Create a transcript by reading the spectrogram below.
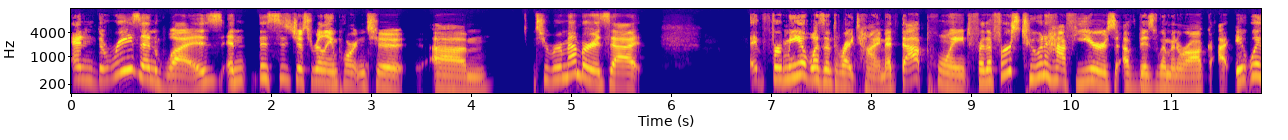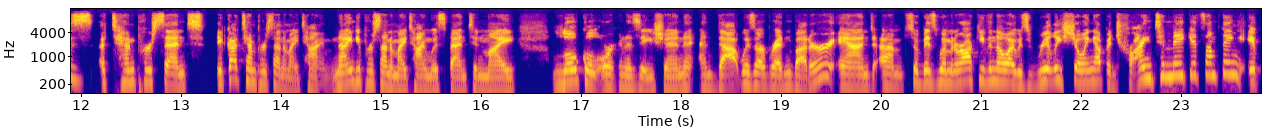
and the reason was, and this is just really important to um, to remember, is that eh, for me, it wasn't the right time. At that point, for the first two and a half years of Biz Women Rock, it was a 10%, it got 10% of my time. 90% of my time was spent in my local organization, and that was our bread and butter. And um, so, Biz Women Rock, even though I was really showing up and trying to make it something, it,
